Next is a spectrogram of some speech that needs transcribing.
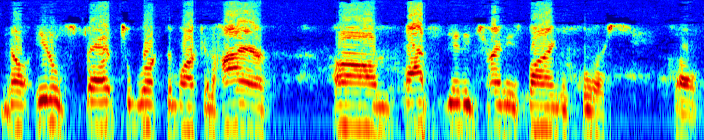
you know, it'll start to work the market higher, um, absent any Chinese buying, of course. So.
